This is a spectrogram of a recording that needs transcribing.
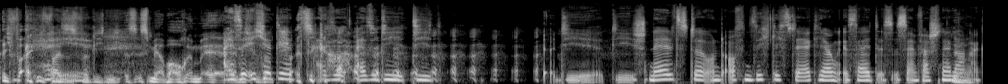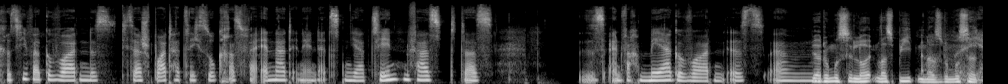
Ich, okay. ich, weiß es wirklich nicht. Es ist mir aber auch im äh, Also ich hätte jetzt, also, also die, die, die, die schnellste und offensichtlichste Erklärung ist halt, es ist einfach schneller ja. und aggressiver geworden. Das, dieser Sport hat sich so krass verändert in den letzten Jahrzehnten fast, dass es einfach mehr geworden ist. Ähm, ja, du musst den Leuten was bieten. Also du musst halt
